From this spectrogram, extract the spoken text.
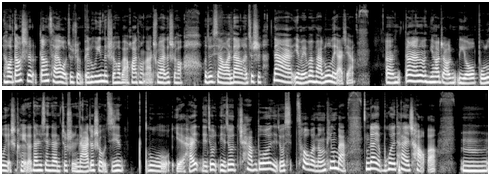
然后当时刚才我就准备录音的时候，把话筒拿出来的时候，我就想完蛋了，就是那也没办法录了呀，这样。嗯，当然了，你要找理由不录也是可以的，但是现在就是拿着手机录也还也就也就差不多，也就凑合能听吧，应该也不会太吵了。嗯，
